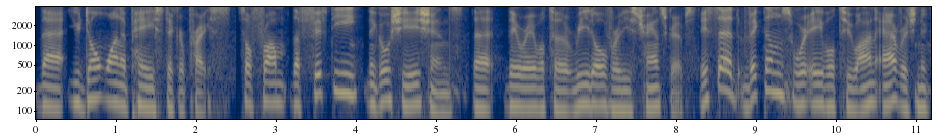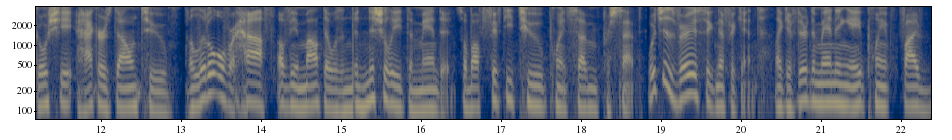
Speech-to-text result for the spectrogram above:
that you don't want to pay sticker price. So from the 50 negotiations that they were able to read over these transcripts, they said victims were able to, on average, negotiate hackers down to a little over half of the amount that was initially demanded. So about 52.7%, which is very significant. Like if they're demanding $8.5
